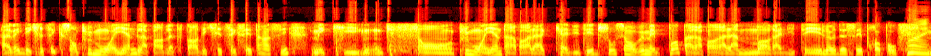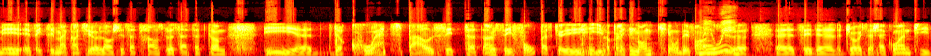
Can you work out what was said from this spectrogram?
avec des critiques qui sont plus moyennes de la part de la plupart des critiques ces temps-ci, mais qui, qui sont plus moyennes par rapport à la qualité du show, si on veut, mais pas par rapport à la moralité là, de ses propos. Mais effectivement, quand il a lâché cette phrase-là, ça a fait comme et euh, de quoi tu parles? C'est un, c'est faux, parce qu'il y a plein de monde qui ont défendu Mais oui. euh, euh, tu sais, de, de Joyce Echaquan, puis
